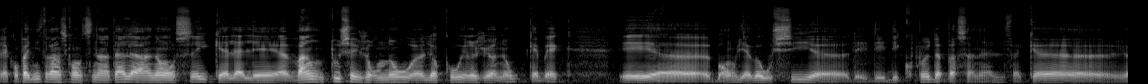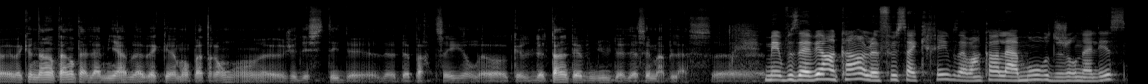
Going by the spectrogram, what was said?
la compagnie transcontinentale, a annoncé qu'elle allait vendre tous ses journaux locaux et régionaux au Québec. Et euh, bon, il y avait aussi euh, des, des, coupures de personnel. Fait que, euh, avec une entente à l'amiable avec mon patron, on, j'ai décidé de, partir, que le temps était venu de laisser ma place. Mais vous avez encore le feu sacré, vous avez encore l'amour du journalisme.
